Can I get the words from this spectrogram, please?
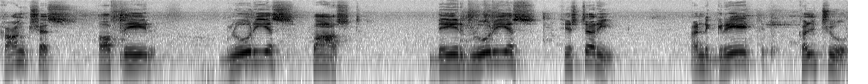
conscious of their glorious past, their glorious history, and great culture.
